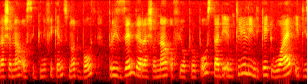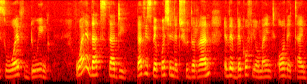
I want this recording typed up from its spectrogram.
rationale or significance not both. Present the rationale of your proposed study and clearly indicate why it is worth doing. Why that study? That is the question that should run at the back of your mind all the time.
